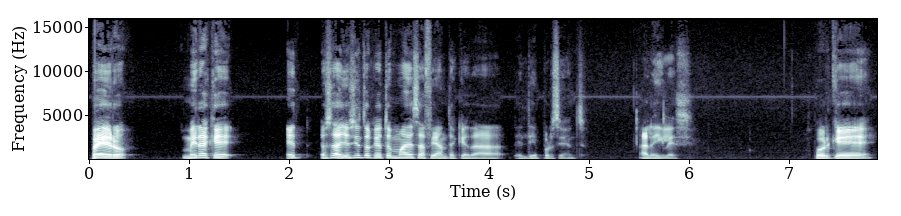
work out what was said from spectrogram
pero, mira que, et- o sea, yo siento que esto es más desafiante que dar el 10% a la iglesia. Porque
